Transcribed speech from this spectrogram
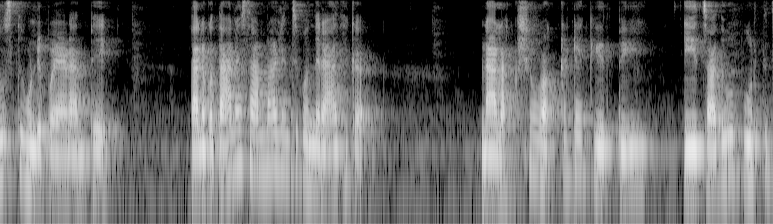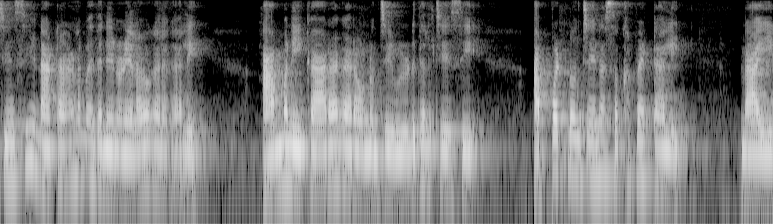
చూస్తూ ఉండిపోయాడు అంతే తనకు తానే సంభాళించుకుంది రాధిక. నా లక్ష్యం ఒక్కటే కీర్తి. ఈ చదువు పూర్తి చేసి నా కాళ్ళ మీద నేను నిలవగలగాలి. అమ్మని కారాగారం నుంచి విడుదల చేసి అప్పటి నుంచైనా సుఖపెట్టాలి. నా ఈ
